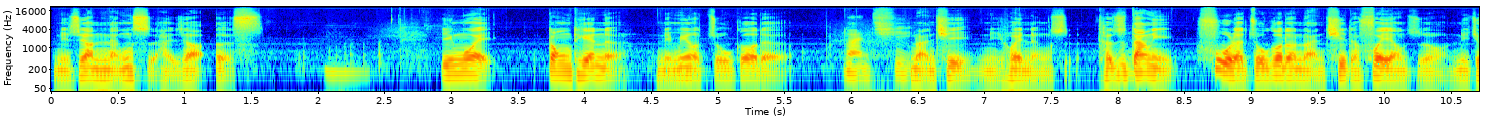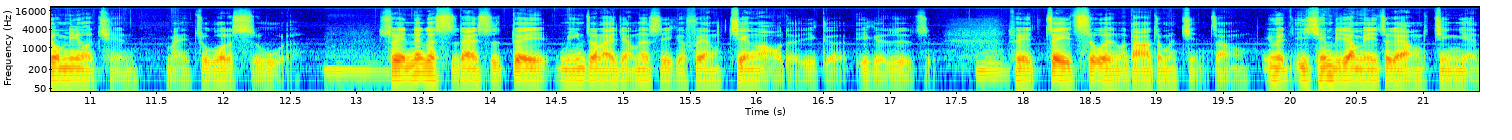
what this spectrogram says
你是要冷死还是要饿死？嗯因为冬天了，你没有足够的暖气，暖气，你会冷死。可是当你付了足够的暖气的费用之后，你就没有钱买足够的食物了。所以那个时代是对民众来讲，那是一个非常煎熬的一个一个日子。所以这一次为什么大家这么紧张？因为以前比较没这个样的经验，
